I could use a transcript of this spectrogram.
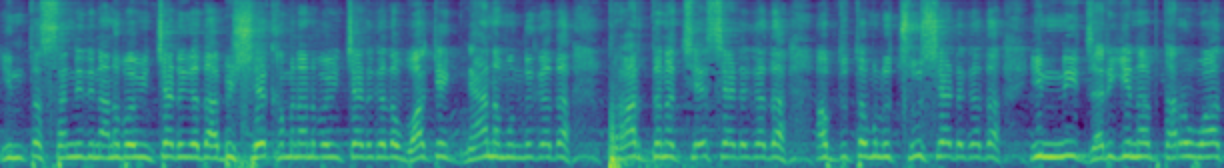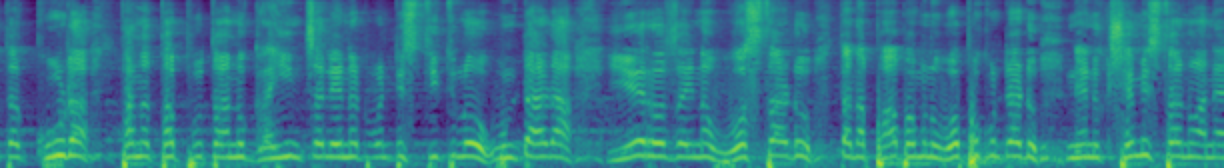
ఇంత సన్నిధిని అనుభవించాడు కదా అభిషేకమును అనుభవించాడు కదా వాక్య జ్ఞానం ఉంది కదా ప్రార్థన చేశాడు కదా అద్భుతములు చూశాడు కదా ఇన్ని జరిగిన తర్వాత కూడా తన తప్పు తాను గ్రహించలేనటువంటి స్థితిలో ఉంటాడా? ఏ రోజైనా వస్తాడు తన పాపమును ఒప్పుకుంటాడు నేను క్షమిస్తాను అనే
